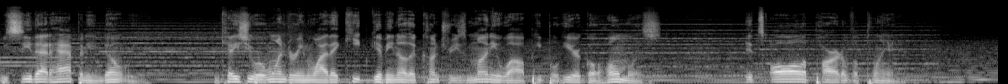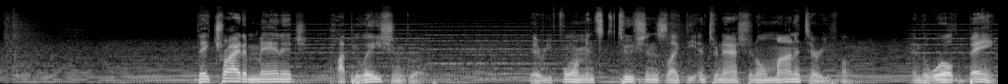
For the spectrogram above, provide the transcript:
We see that happening, don't we? In case you were wondering why they keep giving other countries money while people here go homeless, it's all a part of a plan. They try to manage population growth. They reform institutions like the International Monetary Fund and the World Bank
